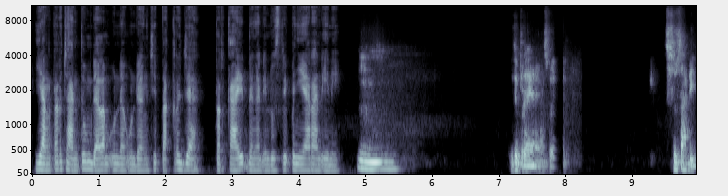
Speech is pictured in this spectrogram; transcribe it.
yang tercantum dalam Undang-Undang Cipta Kerja terkait dengan industri penyiaran ini? Hmm. Itu pertanyaan yang sulit. Susah di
